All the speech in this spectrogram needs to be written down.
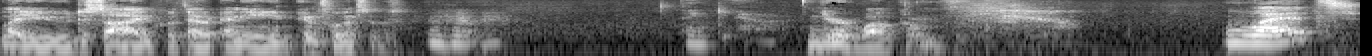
let you decide without any influences. Thank you. You're welcome. What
